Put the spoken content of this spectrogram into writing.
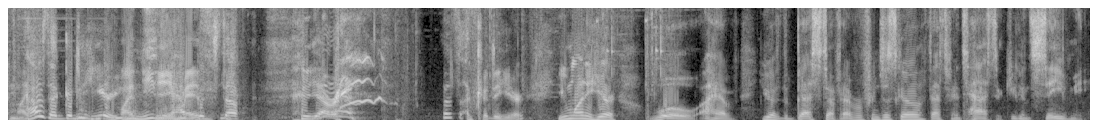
My, How's that good to hear? My you need to have good stuff. yeah, right. That's not good to hear. You want to hear, whoa, I have you have the best stuff ever, Francisco? That's fantastic. You can save me.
